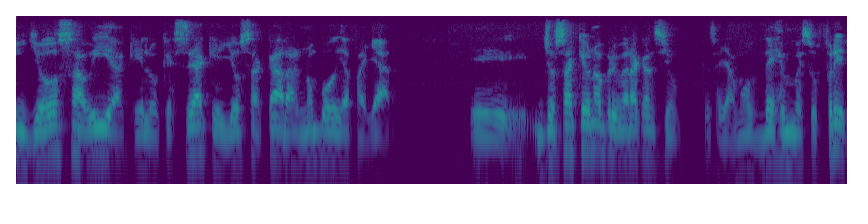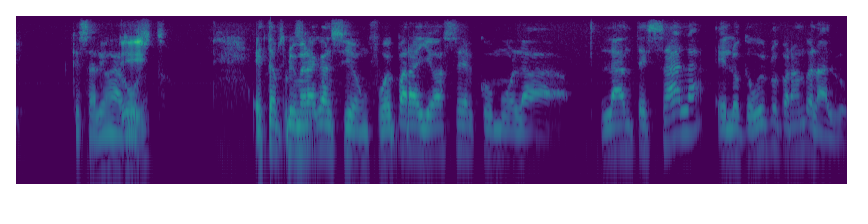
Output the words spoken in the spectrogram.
y yo sabía que lo que sea que yo sacara no podía fallar. Eh, yo saqué una primera canción que se llamó Déjenme Sufrir, que salió en agosto. Esta primera canción fue para yo hacer como la, la antesala en lo que voy preparando el álbum,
